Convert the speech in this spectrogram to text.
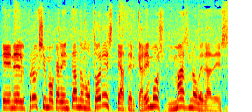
En el próximo Calentando Motores te acercaremos más novedades.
